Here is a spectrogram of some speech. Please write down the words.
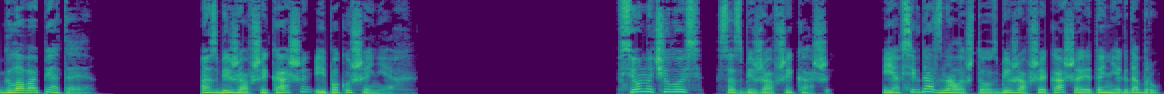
Глава пятая. О сбежавшей каше и покушениях. Все началось со сбежавшей каши. Я всегда знала, что сбежавшая каша — это не к добру.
